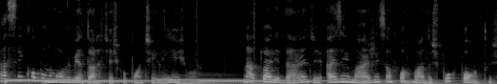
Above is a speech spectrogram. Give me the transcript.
Assim como no movimento artístico pontilismo, na atualidade, as imagens são formadas por pontos.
